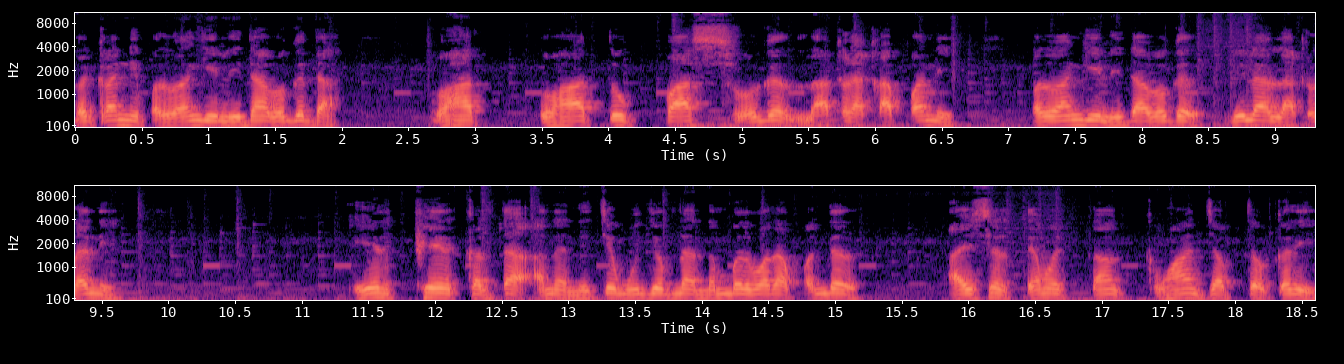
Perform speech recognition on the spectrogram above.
પ્રકારની પરવાનગી લીધા વગરના વાહત, વાહતુક પાસ વગર લાકડા કાપવાની પરવાનગી લીધા વગર લીલા લાકડાની હેરફેર કરતા અને નીચે મુજબના નંબરવાળા પંદર આઈસર તેમજ ત્રણ વાહન જપ્ત કરી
